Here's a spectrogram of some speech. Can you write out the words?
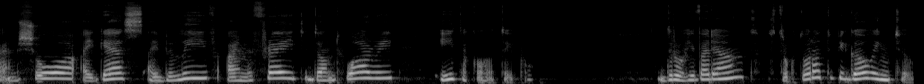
I'm sure, I guess, I believe, I'm afraid, don't worry і такого типу. Другий варіант структура to be going to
